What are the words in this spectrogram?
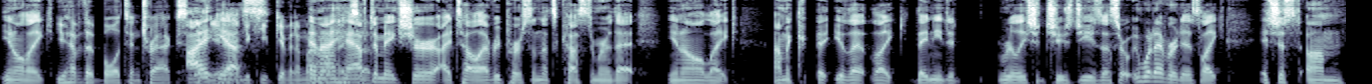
you know like You have the bulletin tracts, I- and, you, and you keep giving them out. and I have stuff. to make sure I tell every person that's customer that you know like I'm a uh, you know, that like they need to really should choose Jesus or whatever it is. Like it's just um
